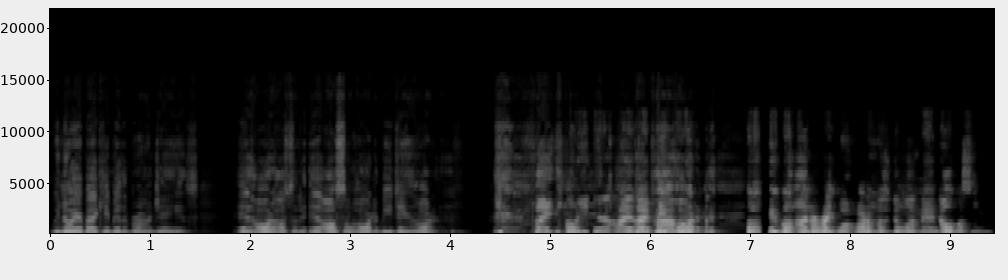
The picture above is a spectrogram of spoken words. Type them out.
we know everybody can be LeBron James. It's hard. Also, it's also hard to be James Harden. like, Oh, yeah. Like, like people, Harden. people, underrate what Harden was doing, man. Those was some,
